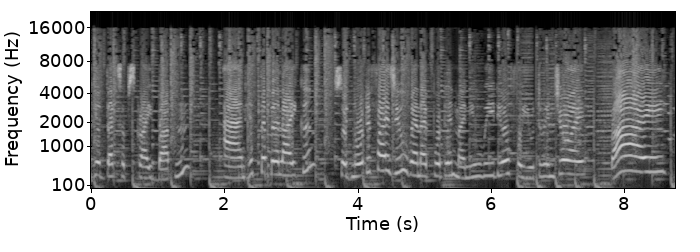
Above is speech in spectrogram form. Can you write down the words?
hit that subscribe button and hit the bell icon so it notifies you when I put in my new video for you to enjoy. Bye!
